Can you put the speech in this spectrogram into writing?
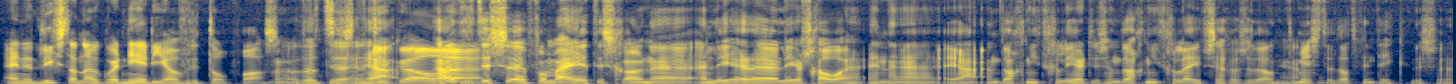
En het liefst dan ook wanneer die over de top was. Want dat, dat, is eh, natuurlijk ja. wel... Ja, eh, het is, eh, voor mij het is gewoon eh, een leer, eh, leerschool. Hè? En eh, ja, een dag niet geleerd is een dag niet geleefd, zeggen ze dan. Ja. Tenminste, dat vind ik. Dus eh,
